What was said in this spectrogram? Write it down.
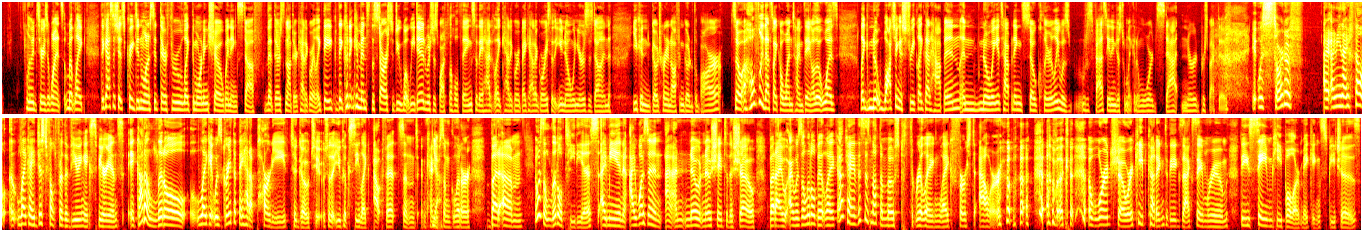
limited series at once. But like the cast of Schitt's Creek didn't want to sit there through like the morning show winning stuff that there's not their category. Like they they couldn't convince the stars to do what we did, which is watch the whole thing. So they had it like category by category so that you know when yours is done, you can go turn it off and go to the bar. So uh, hopefully that's like a one time thing. Although it was like no, watching a streak like that happen and knowing it's happening so clearly was was fascinating just from like an award stat nerd perspective. It was sort of I, I, mean, I felt like I just felt for the viewing experience. It got a little like it was great that they had a party to go to so that you could see like outfits and, and kind yeah. of some glitter. But um, it was a little tedious. I mean, I wasn't, I, no, no shade to the show, but I, I was a little bit like, okay, this is not the most thrilling like first hour of a, of a award show where keep cutting to the exact same room. These same people are making speeches.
